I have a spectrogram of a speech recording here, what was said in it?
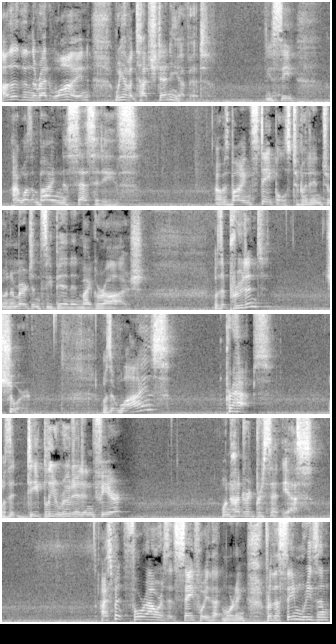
Other than the red wine, we haven't touched any of it. You see, I wasn't buying necessities. I was buying staples to put into an emergency bin in my garage. Was it prudent? Sure. Was it wise? Perhaps. Was it deeply rooted in fear? 100% yes. I spent four hours at Safeway that morning for the same reason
